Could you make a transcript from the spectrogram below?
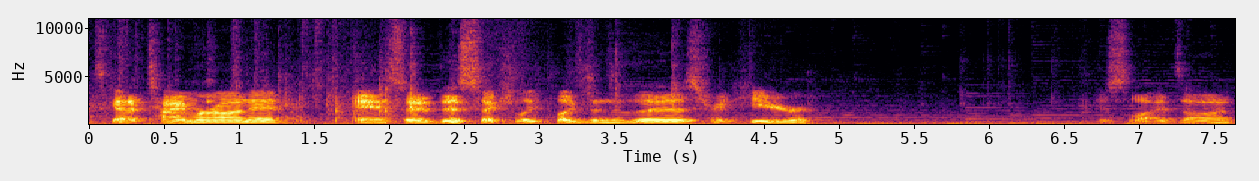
it's got a timer on it. And so this actually plugs into this right here. Just slides on.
